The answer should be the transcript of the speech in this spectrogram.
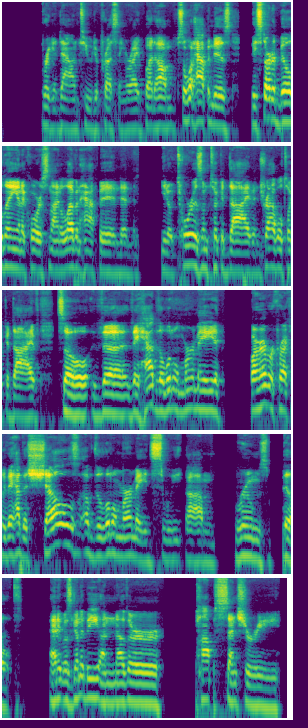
bring it down too depressing right? But um so what happened is they started building and of course 9-11 happened and you know tourism took a dive and travel took a dive. So the they had the little mermaid if i remember correctly they had the shells of the little mermaid suite um, rooms built. And it was going to be another pop century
